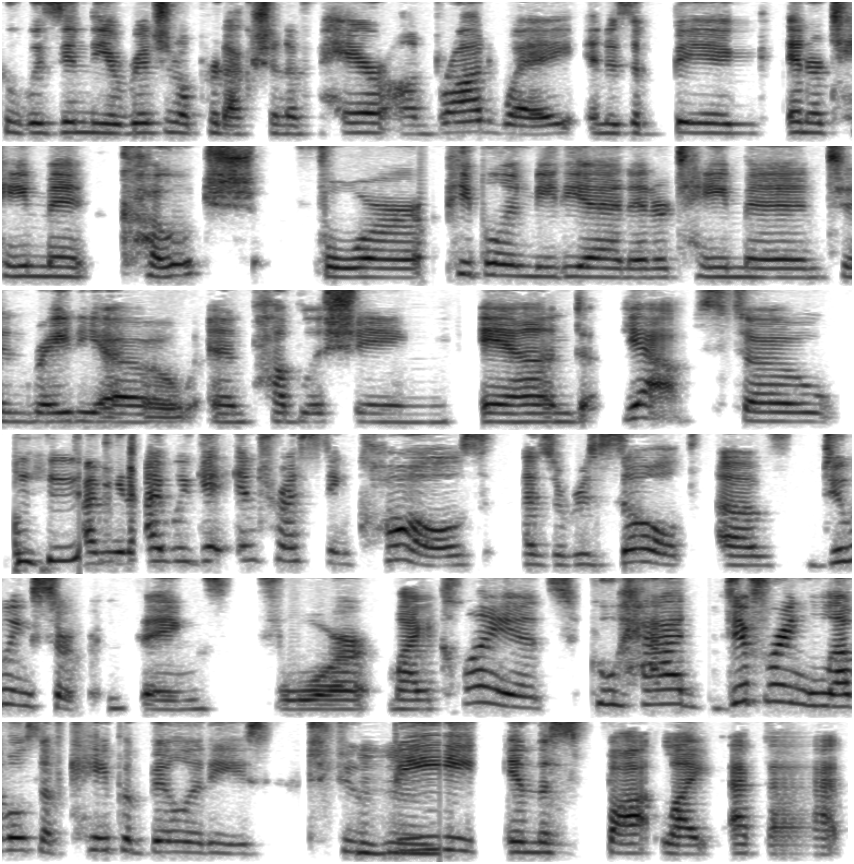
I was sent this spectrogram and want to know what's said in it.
who was in the original production of Hair on Broadway and is a big entertainment coach for people in media and entertainment and radio and publishing. And yeah, so mm-hmm. I mean, I would get interesting calls as a result of doing certain things for my clients who had differing levels of capabilities to mm-hmm. be in the spotlight at that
